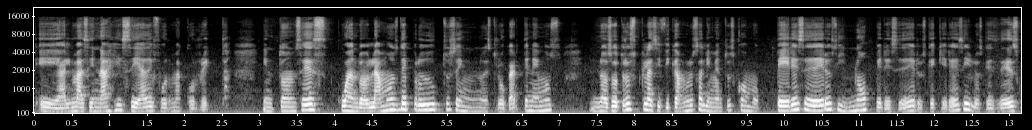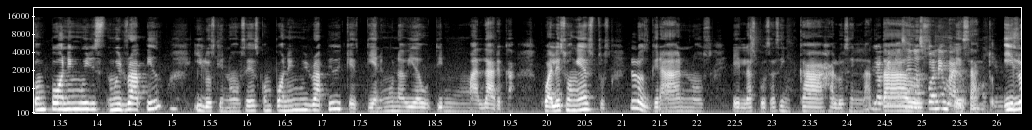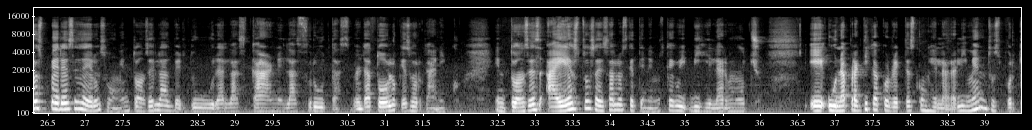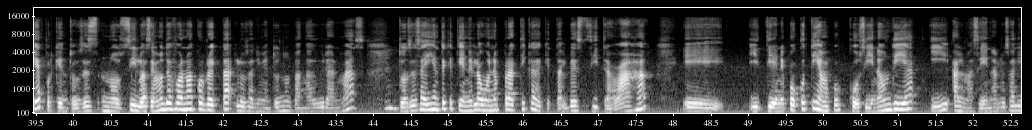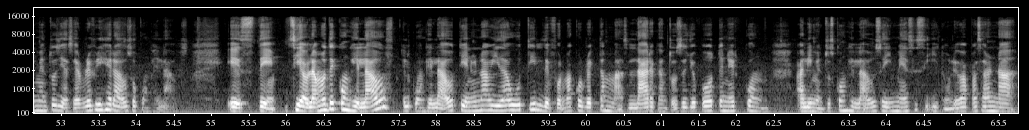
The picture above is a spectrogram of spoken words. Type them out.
eh, almacenaje sea de forma correcta. Entonces, cuando hablamos de productos en nuestro hogar tenemos, nosotros clasificamos los alimentos como perecederos y no perecederos. ¿Qué quiere decir? Los que se descomponen muy, muy rápido y los que no se descomponen muy rápido y que tienen una vida útil más larga. ¿Cuáles son estos? Los granos, eh, las cosas en caja, los enlatados. Lo que nos pone mal. Exacto. Y los perecederos son entonces las verduras, las carnes, las frutas, ¿verdad? Todo lo que es orgánico. Entonces, a estos es a los que tenemos que vigilar mucho. Eh, una práctica correcta es congelar alimentos. ¿Por qué? Porque entonces si lo hacemos de forma correcta, los alimentos nos van a durar más. Entonces hay gente que tiene la buena práctica de que tal vez si trabaja eh, y tiene poco tiempo, cocina un día y almacena los alimentos ya sea refrigerados o congelados. Este, si hablamos de congelados, el congelado tiene una vida útil de forma correcta más larga. Entonces yo puedo tener con alimentos congelados seis meses y no le va a pasar nada.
